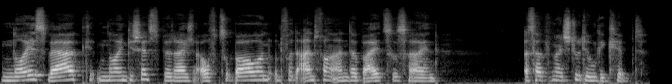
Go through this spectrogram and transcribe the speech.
ein neues Werk, einen neuen Geschäftsbereich aufzubauen und von Anfang an dabei zu sein. Das habe ich mein Studium gekippt.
